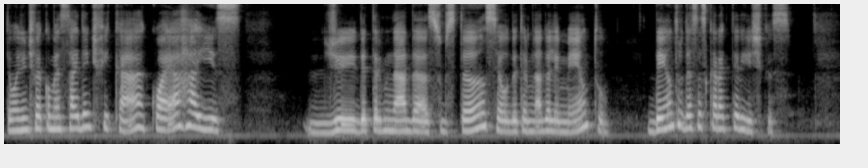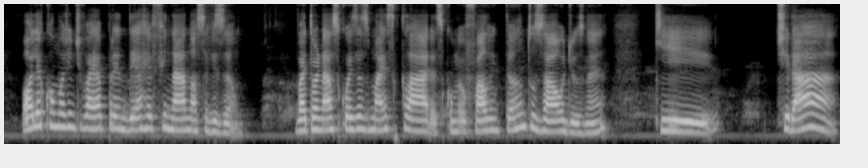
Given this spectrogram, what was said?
Então a gente vai começar a identificar qual é a raiz de determinada substância ou determinado elemento dentro dessas características. Olha como a gente vai aprender a refinar a nossa visão. Vai tornar as coisas mais claras, como eu falo em tantos áudios, né? Que tirar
